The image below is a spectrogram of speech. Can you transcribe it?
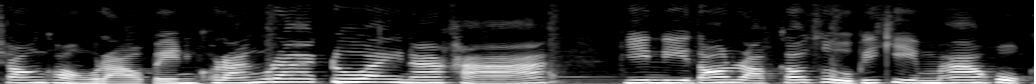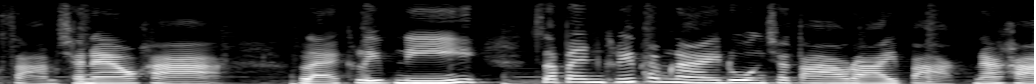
ช่องของเราเป็นครั้งแรกด้วยนะคะ ยินดีต้อนรับเข้าสู่พี่คิม 563 Channel ค่ะ และคลิปนี้จะเป็นคลิปทำนายดวงชะตารายปักนะคะ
